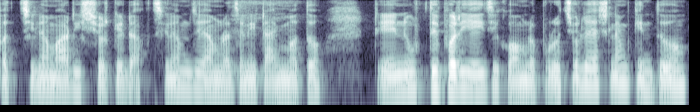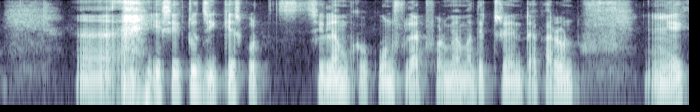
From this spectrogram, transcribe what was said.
পাচ্ছিলাম আর ঈশ্বরকে ডাকছিলাম যে আমরা জানি টাইম মতো ট্রেনে উঠতে পারি। এই যে কমলাপুরও চলে আসলাম কিন্তু এসে একটু জিজ্ঞেস করছিলাম কোন প্ল্যাটফর্মে আমাদের ট্রেনটা? কারণ এই-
